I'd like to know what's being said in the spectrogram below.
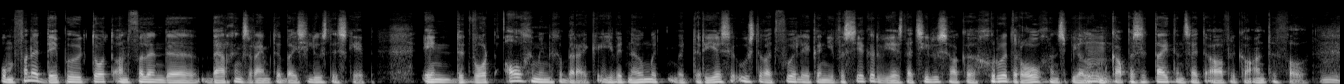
om van 'n depo tot aanvullende bergingsruimte by silo's te skep. En dit word algemeen gebruik. Jy weet nou met met reuse oeste wat voor lê kan jy verseker wees dat silosakke 'n groot rol gaan speel mm. om kapasiteit in Suid-Afrika aan te vul. Mm, mm.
